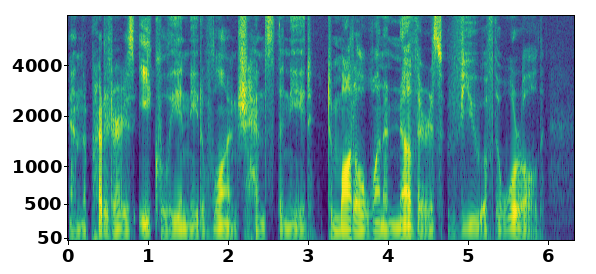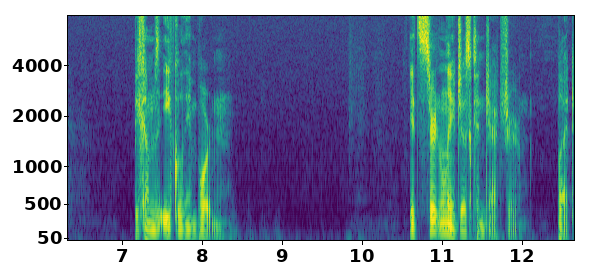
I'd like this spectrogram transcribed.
and the predator is equally in need of lunch, hence the need to model one another's view of the world becomes equally important. It's certainly just conjecture, but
